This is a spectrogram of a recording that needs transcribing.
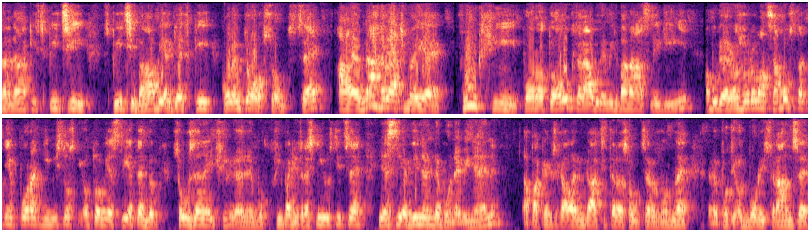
na nějaký spící, spící báby a dětky kolem toho soudce, ale nahraďme je funkční porotou, která bude mít 12 lidí a bude rozhodovat samostatně v poradní místnosti o tom, jestli je ten souzený, nebo v případě trestní justice, jestli je vinen nebo nevinen a pak, jak říkal Lengáci, teda soudce rozhodne eh, po ty odborné stránce,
